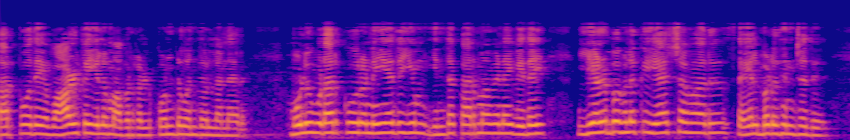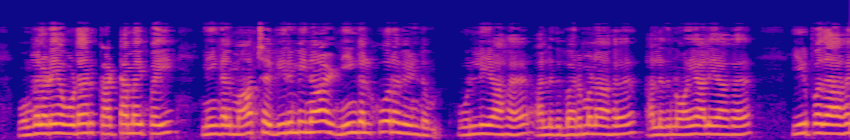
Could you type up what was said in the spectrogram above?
தற்போதைய வாழ்க்கையிலும் அவர்கள் கொண்டு வந்துள்ளனர். முழு உடற்கூறு நியதியும் இந்த கர்மவினை விதை இயல்புகளுக்கு ஏற்றவாறு செயல்படுகின்றது. உங்களுடைய உடற்கட்டமைப்பை நீங்கள் மாற்ற விரும்பினால் நீங்கள் கூற வேண்டும். ஒல்லியாக அல்லது பருமனாக அல்லது நோயாளியாக இருப்பதாக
